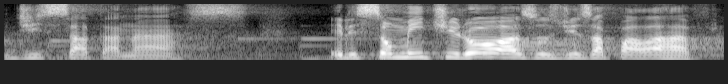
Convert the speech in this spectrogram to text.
de Satanás, eles são mentirosos, diz a palavra,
